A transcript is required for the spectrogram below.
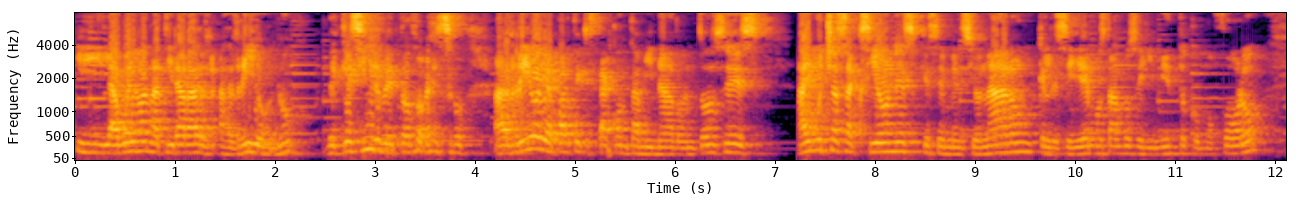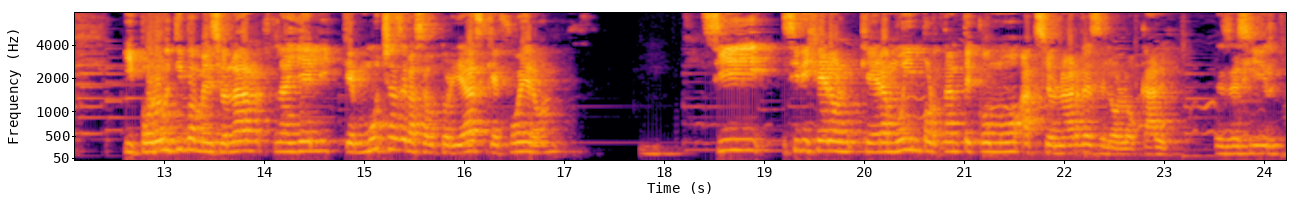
y la vuelvan a tirar al, río, ¿no? ¿De qué sirve todo eso? Al río y aparte que está contaminado. Entonces, hay muchas acciones que se mencionaron, que le seguiremos dando seguimiento como foro. Y por último, mencionar, Nayeli, que muchas de las autoridades que fueron sí, sí dijeron que era muy importante cómo accionar desde lo local. Es decir,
